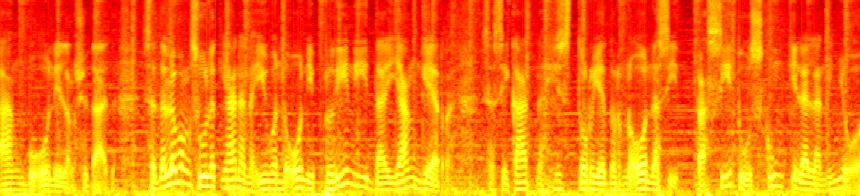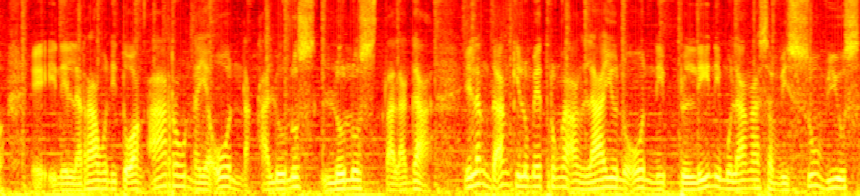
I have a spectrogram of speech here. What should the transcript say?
ang buo nilang syudad. Sa dalawang sulat nga na naiwan noon ni Pliny the Younger sa sikat na historiador noon na si Tacitus kung kilala ninyo, eh inilarawan nito ang araw na yaon na kalunos-lunos talaga. Ilang daang kilometro nga ang layo noon ni Pliny mula nga sa Vesuvius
